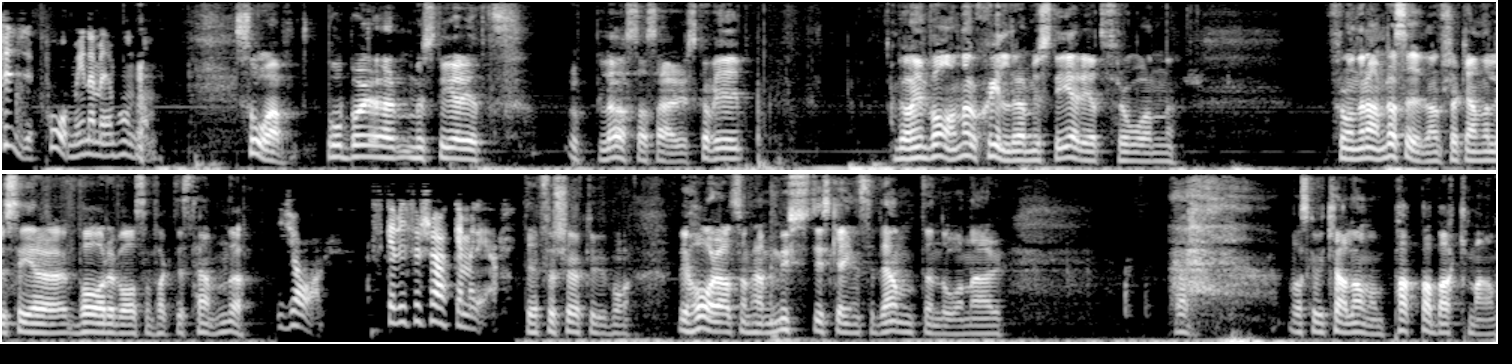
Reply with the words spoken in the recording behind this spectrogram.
Fy, påminna mig om honom. Så, då börjar mysteriet upplösas här. Ska vi... Vi har ju en vana att skildra mysteriet från... Från den andra sidan. Försöka analysera vad det var som faktiskt hände. Ja, ska vi försöka med det? Det försöker vi på. Vi har alltså den här mystiska incidenten då när... Eh, vad ska vi kalla honom? Pappa Backman.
